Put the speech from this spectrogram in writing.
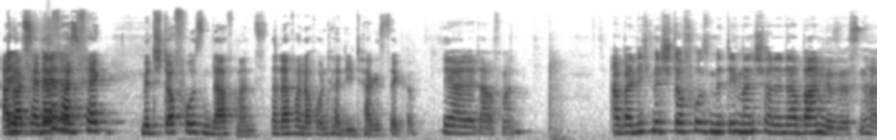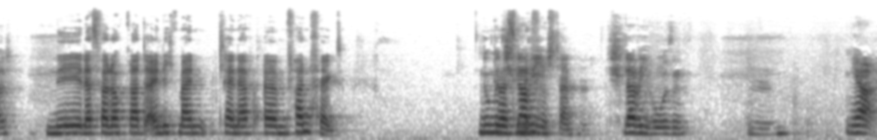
Aber als kleiner wäre Fun das... Fact, mit Stoffhosen darf man's. Da darf man auch unter die Tagesdecke. Ja, da darf man. Aber nicht mit Stoffhosen, mit denen man schon in der Bahn gesessen hat. Nee, das war doch gerade eigentlich mein kleiner ähm, Fun Fact. Nur mit Schlavi, verstanden. Schlavi-Hosen. Ja.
